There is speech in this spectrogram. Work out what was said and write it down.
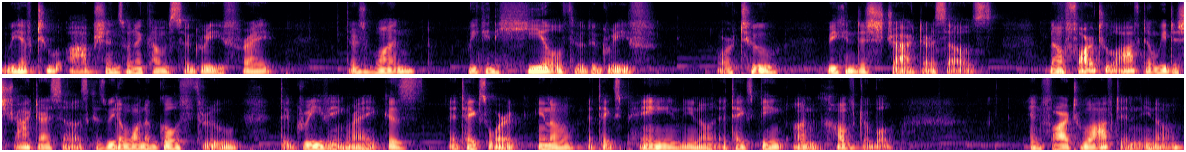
we have two options when it comes to grief, right? There's one, we can heal through the grief, or two, we can distract ourselves. Now, far too often we distract ourselves because we don't want to go through the grieving, right? Because it takes work, you know, it takes pain, you know, it takes being uncomfortable. And far too often, you know,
